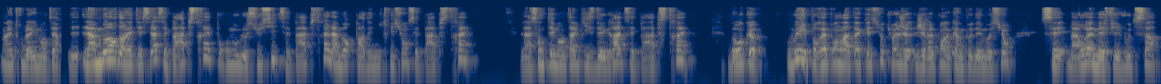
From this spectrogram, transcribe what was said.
dans les troubles alimentaires, la mort dans les TCA, c'est pas abstrait pour nous. Le suicide, c'est pas abstrait. La mort par dénutrition, c'est pas abstrait. La santé mentale qui se dégrade, c'est pas abstrait. Donc, euh, oui, pour répondre à ta question, tu vois, j'y réponds avec un peu d'émotion. C'est, bah ouais, méfiez-vous de ça.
